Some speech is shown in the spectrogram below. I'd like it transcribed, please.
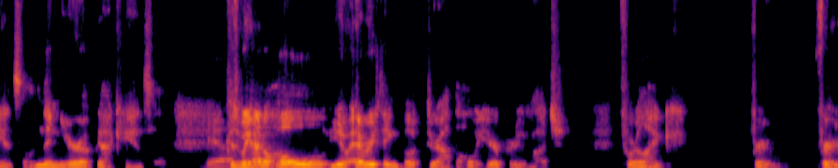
canceled, and then Europe got canceled yeah. because we had a whole you know everything booked throughout the whole year pretty much for like for for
